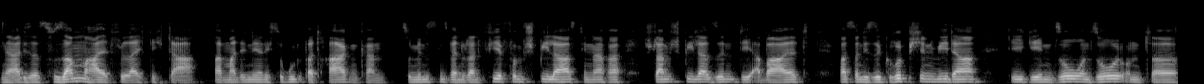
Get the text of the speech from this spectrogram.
ja, dieser Zusammenhalt vielleicht nicht da, weil man den ja nicht so gut übertragen kann. Zumindest wenn du dann vier, fünf Spieler hast, die nachher Stammspieler sind, die aber halt, was dann diese Grüppchen wieder, die gehen so und so und äh,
